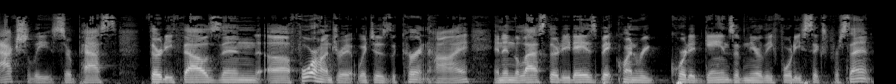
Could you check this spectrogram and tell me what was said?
actually surpassed 30,400, uh, which is the current high. And in the last 30 days, Bitcoin recorded gains of nearly 46%,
